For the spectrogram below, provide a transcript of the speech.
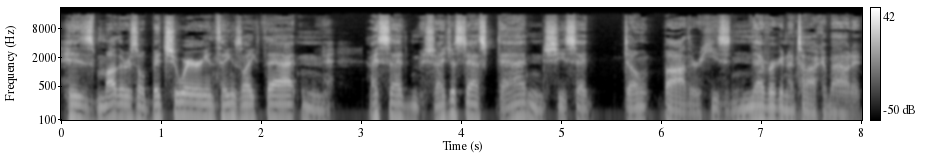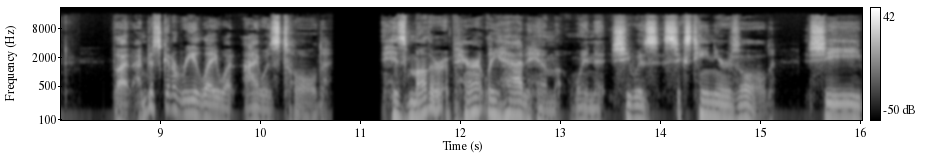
his mother's obituary and things like that. And I said, should I just ask dad? And she said, don't bother. He's never going to talk about it. But I'm just going to relay what I was told. His mother apparently had him when she was 16 years old. She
